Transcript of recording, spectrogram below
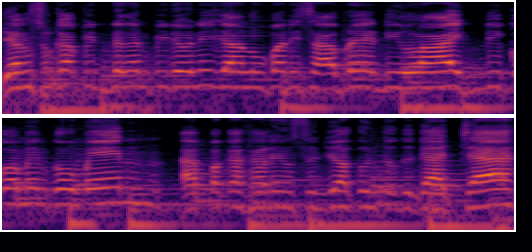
yang suka dengan video ini jangan lupa di subscribe, di like, di komen-komen Apakah kalian setuju aku untuk ngegacha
